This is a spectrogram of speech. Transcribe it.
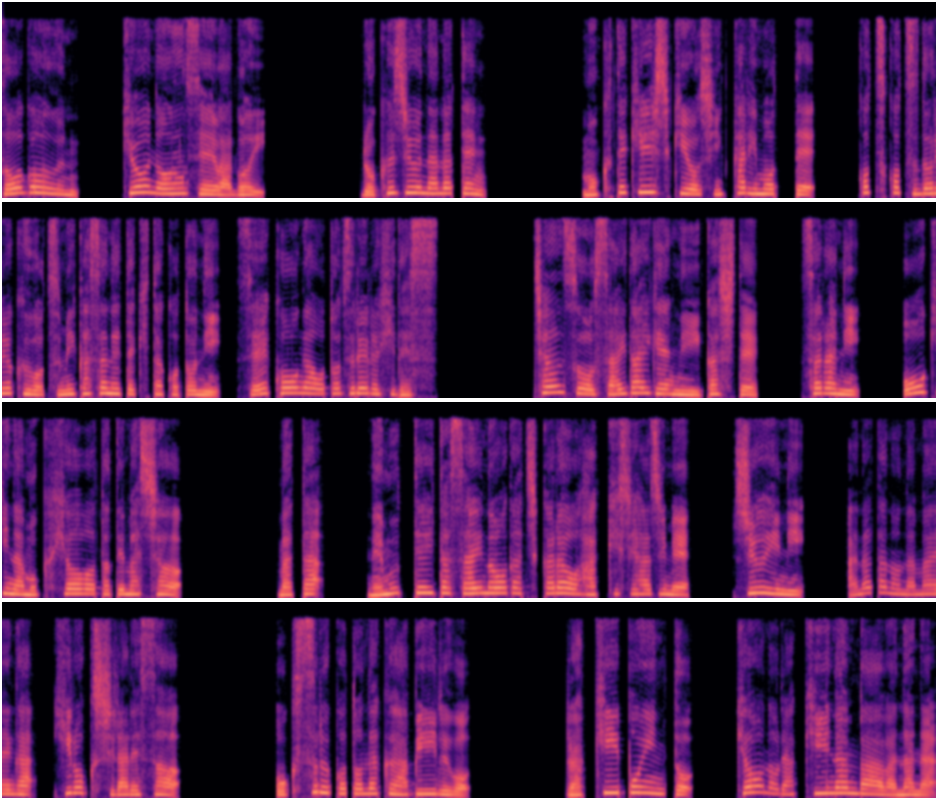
総合運。今日の運勢は5位。67点。目的意識をしっかり持って、コツコツ努力を積み重ねてきたことに成功が訪れる日です。チャンスを最大限に活かして、さらに大きな目標を立てましょう。また、眠っていた才能が力を発揮し始め、周囲にあなたの名前が広く知られそう。臆することなくアピールを。ラッキーポイント。今日のラッキーナンバーは7。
